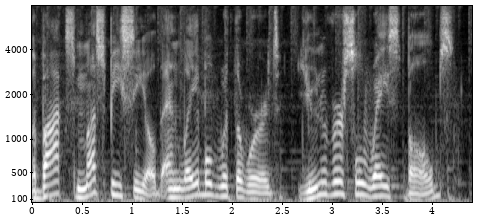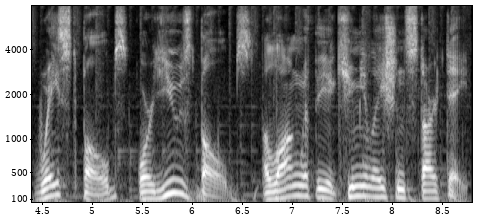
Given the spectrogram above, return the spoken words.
The box must be sealed and labeled with the words Universal Waste Bulbs, Waste Bulbs, or Used Bulbs, along with the accumulation start date.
